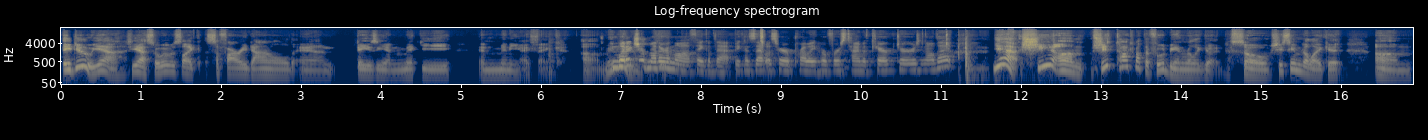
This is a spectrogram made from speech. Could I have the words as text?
They do, yeah, yeah. So it was like Safari Donald and Daisy and Mickey and Minnie, I think. Um, what did your mother-in-law think of that? Because that was her probably her first time with characters and all that. Yeah, she um she talked about the food being really good, so she seemed to like it. Um,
